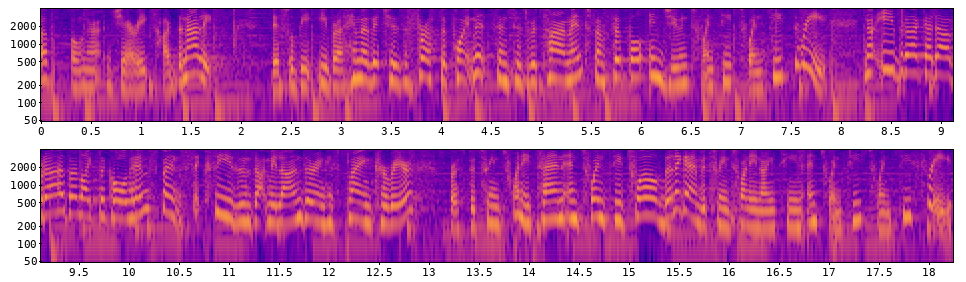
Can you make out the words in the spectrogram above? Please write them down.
of owner Jerry Cardinale. This will be Ibrahimovic's first appointment since his retirement from football in June 2023. Now, Ibra Cadabra, as I like to call him, spent six seasons at Milan during his playing career, first between 2010 and 2012, then again between 2019 and 2023.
